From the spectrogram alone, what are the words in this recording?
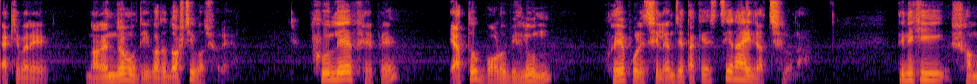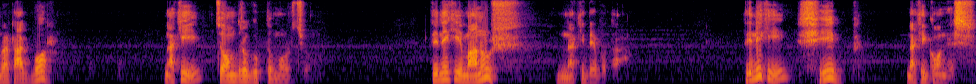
একেবারে নরেন্দ্র মোদী গত দশটি বছরে ফুলে ফেপে এত বড় বেলুন হয়ে পড়েছিলেন যে তাকে চেনাই যাচ্ছিল না। তিনি কি সম্রাট আকবর? নাকি চন্দ্রগুপ্ত মৌর্য? তিনি কি মানুষ? নাকি দেবতা? তিনি কি শিব? নাকি গণেশ?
